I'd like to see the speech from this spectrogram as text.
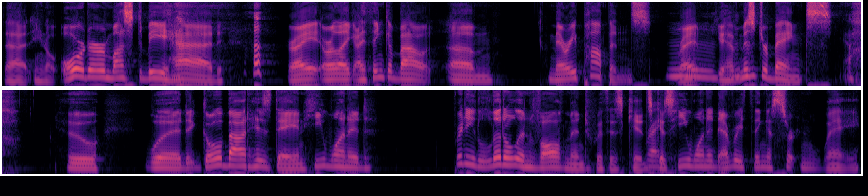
that you know order must be had right or like i think about um mary poppins right Mm, you have mhm. mr banks Ugh. who would go about his day and he wanted pretty little involvement with his kids Right. because he wanted everything a certain way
